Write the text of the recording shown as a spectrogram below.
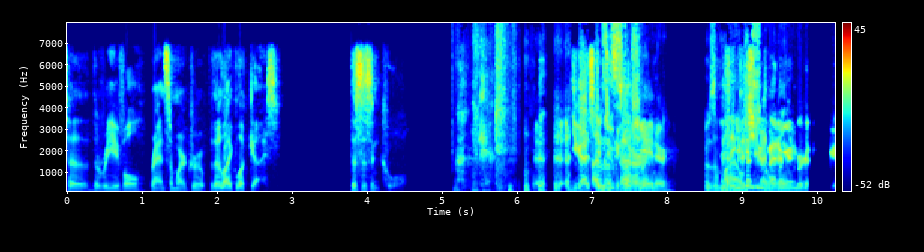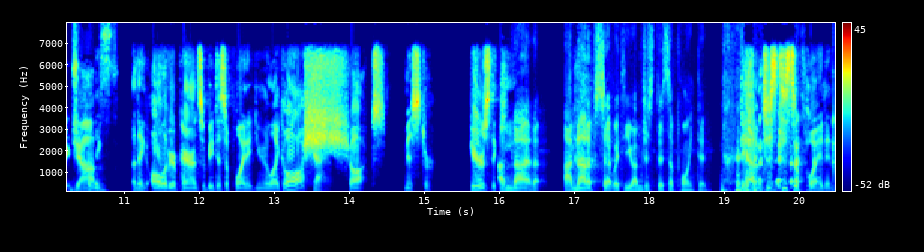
to the REvil ransomware group they're like look guys this isn't cool you guys can I'm do a better It was a I think You can do better, and we're going to do I jobs. think- I think all of your parents would be disappointed. You're like, oh shucks, Mister. Here's the key. i'm not i'm not upset with you i'm just disappointed yeah, I'm just disappointed.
